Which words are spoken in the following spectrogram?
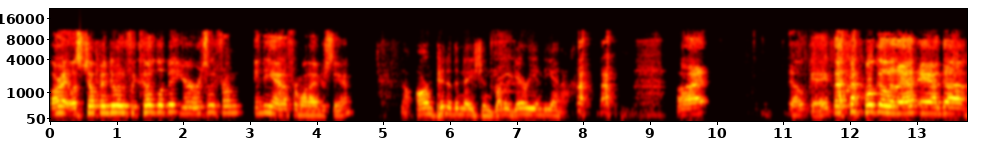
all right, let's jump into it if we could a little bit. You're originally from Indiana, from what I understand. The armpit of the nation, brother Gary, Indiana. all right. Okay, we'll go with that. And uh,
